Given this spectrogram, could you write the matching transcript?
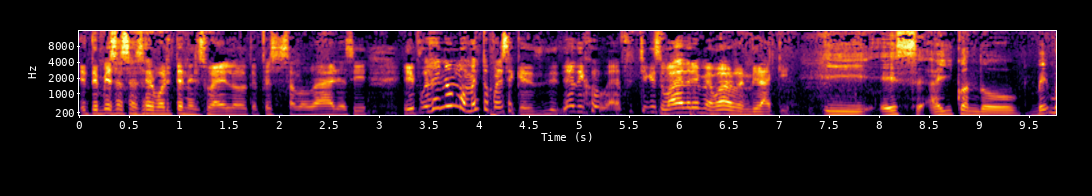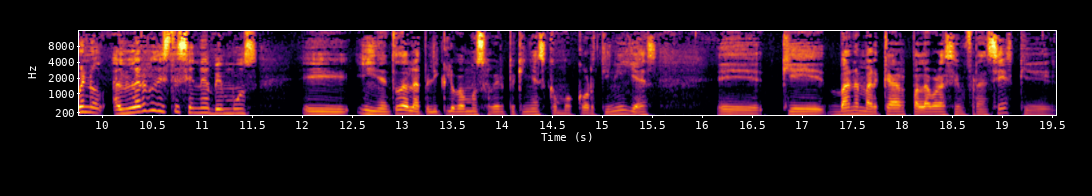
y te empiezas a hacer bolita en el suelo, te empiezas a rodar y así. Y pues en un momento parece que ya dijo, ah, pues, chique su madre, me voy a rendir aquí. Y es ahí cuando, ve- bueno, a lo largo de esta escena vemos, eh, y en toda la película vamos a ver pequeñas como cortinillas eh, que van a marcar palabras en francés, que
